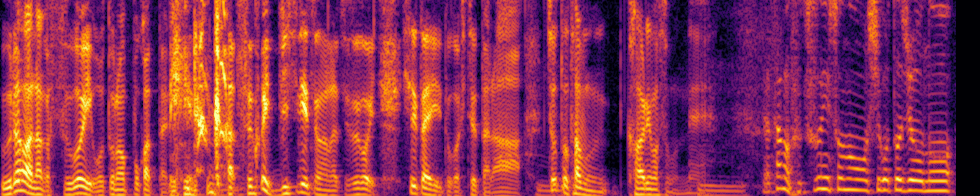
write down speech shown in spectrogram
裏はなんかすごい大人っぽかったり なんかすごいビジネスの話すごいしてたりとかしてたらちょっと多分変わりますもんね。いや多分普通にその仕事上の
